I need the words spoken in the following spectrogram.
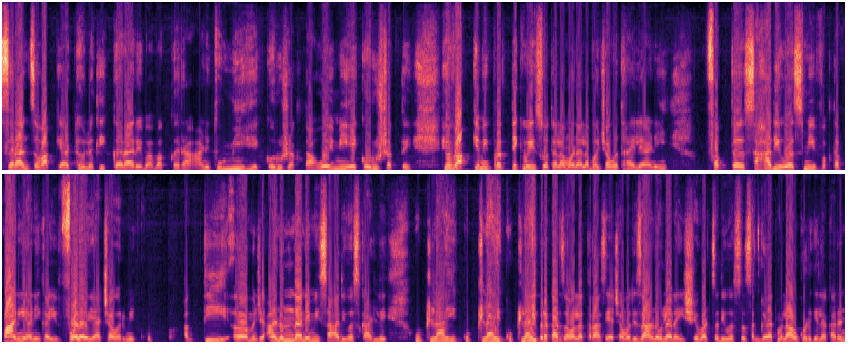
सरांचं वाक्य आठवलं की करा रे बाबा करा आणि तुम्ही हे करू शकता. होय मी हे करू शकते. हे वाक्य मी प्रत्येक वेळी स्वतःला मनाला बजावत राहिले आणि फक्त सहा दिवस मी फक्त पाणी आणि काही फळं याच्यावर मी खूप अगदी म्हणजे आनंदाने मी सहा दिवस काढले. कुठलाही कुठलाही कुठलाही प्रकारचा मला त्रास याच्यामध्ये जाणवला नाही. शेवटचा दिवस तर सगळ्यात मला अवघड गेला. कारण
